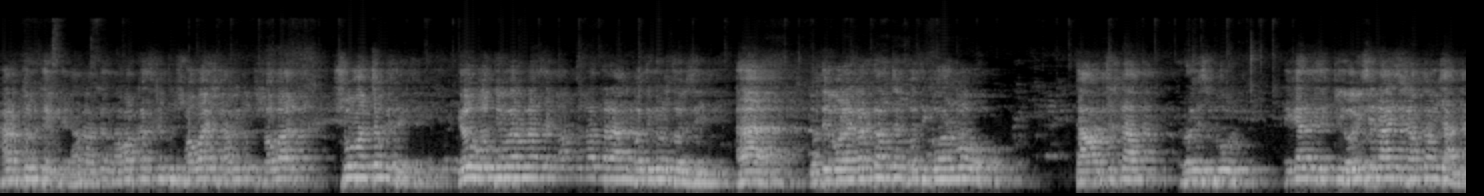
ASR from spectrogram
খারাপ চোখে দেখি আমার আমার কাছে কিন্তু সবাই আমি কিন্তু সবার সমান চোখে দেখি। কেউ বলতে পারব না যে কাউন্সিলর দ্বারা আমি ক্ষতিগ্রস্ত হয়েছি। হ্যাঁ যদি মনে করতাম যে ক্ষতি করব তা হচ্ছে না রইসপুর এখানে যে কি হয়েছে না হয়েছে সব তো আমি জানি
